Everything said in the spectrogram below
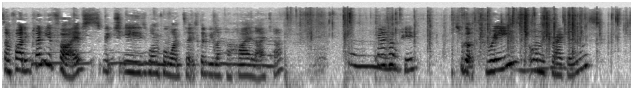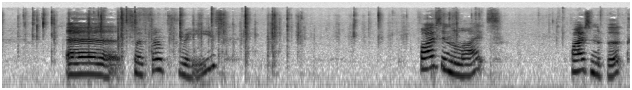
So I'm finding plenty of fives, which is one for one, so it's going to be like a highlighter. Can I help you? So we've got threes on the dragons. Uh, so I've found threes. Fives in the lights. Fives in the book.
